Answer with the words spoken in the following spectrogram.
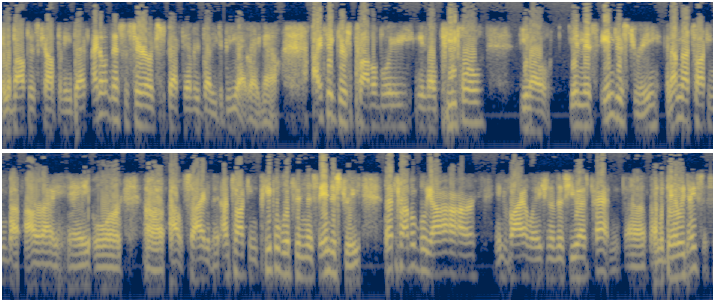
and about this company that I don't necessarily expect everybody to be at right now. I think there's probably you know people you know in this industry, and I'm not talking about RIA or uh, outside of it. I'm talking people within this industry that probably are in violation of this U.S. patent uh, on a daily basis.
